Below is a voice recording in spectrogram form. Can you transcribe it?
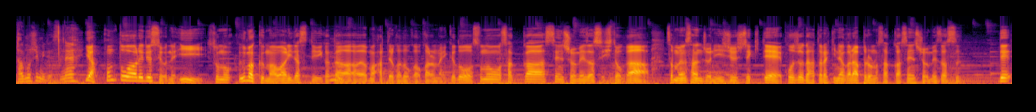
楽しみですね。いや本当はあれですよねいいそのうまく回り出すっていう言い方、まあ、合ってるかどうかわからないけどそのサッカー選手を目指す人が燕三条に移住してきて工場で働きながらプロのサッカー選手を目指すで、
